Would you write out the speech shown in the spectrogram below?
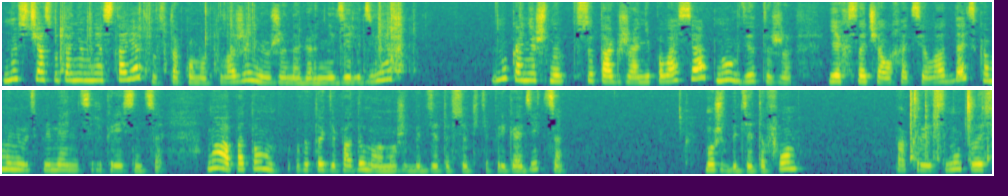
Но сейчас вот они у меня стоят вот в таком вот положении уже, наверное, недели две. Ну, конечно, все так же они полосят, но где-то же... Я их сначала хотела отдать кому-нибудь, племяннице или крестнице. Ну, а потом в итоге подумала, может быть, где-то все-таки пригодится. Может быть, где-то фон покрыть. Ну, то есть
